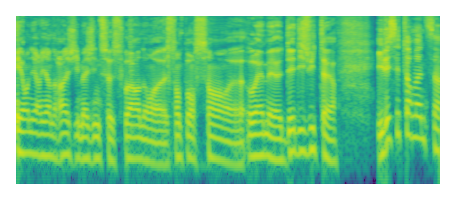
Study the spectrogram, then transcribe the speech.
Et on y reviendra, j'imagine, ce soir dans 100% OM dès 18h. Il est 7h25.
